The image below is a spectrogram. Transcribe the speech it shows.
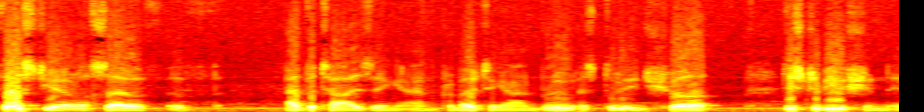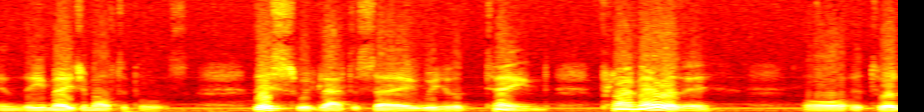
first year or so of, of advertising and promoting Irn-Bru has to ensure distribution in the major multiples. This, we're glad to say, we have obtained primarily or to a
